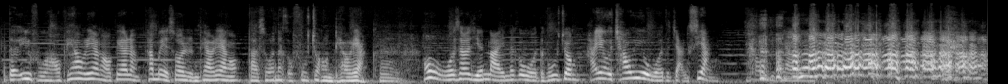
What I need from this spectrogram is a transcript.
我的衣服好漂亮，好漂亮。他们也说人漂亮哦，他说那个服装很漂亮。嗯，哦，我说原来那个我的服装还有超越我的长相，超级漂亮。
